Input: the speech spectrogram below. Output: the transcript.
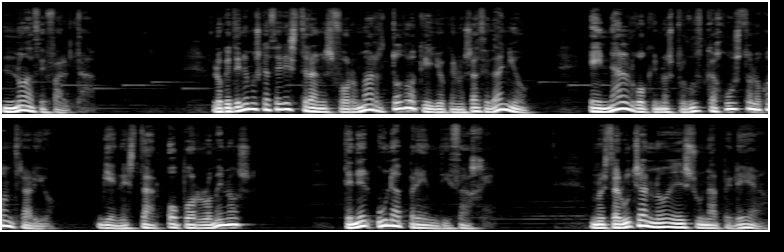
No hace falta. Lo que tenemos que hacer es transformar todo aquello que nos hace daño en algo que nos produzca justo lo contrario, bienestar o por lo menos tener un aprendizaje. Nuestra lucha no es una pelea,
